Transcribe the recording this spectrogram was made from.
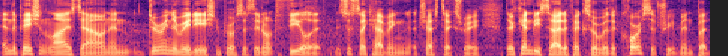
And the patient lies down, and during the radiation process, they don't feel it. It's just like having a chest x ray. There can be side effects over the course of treatment, but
